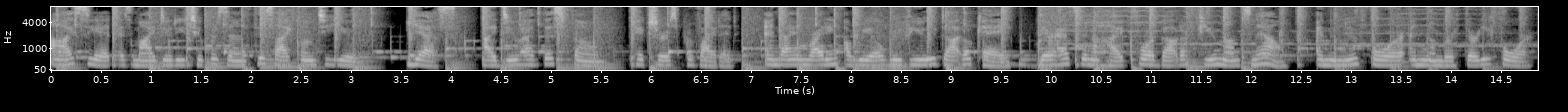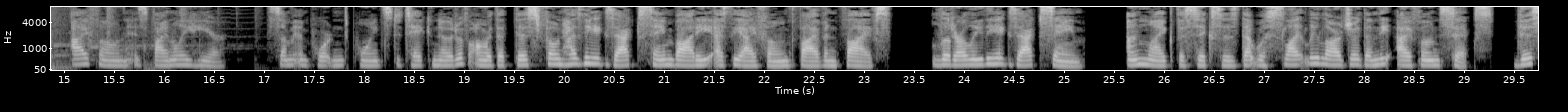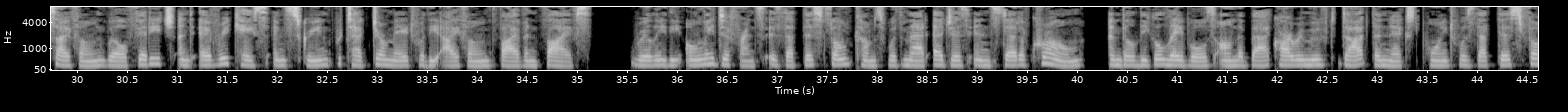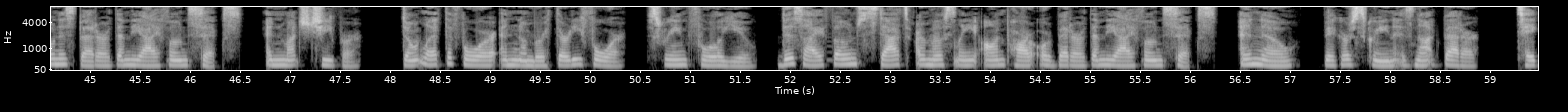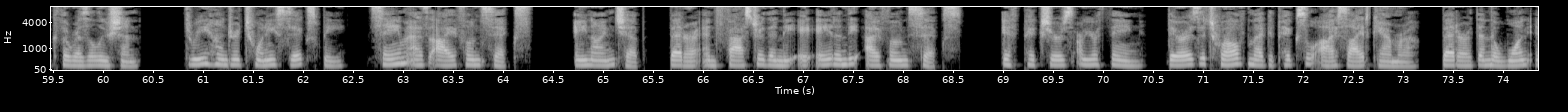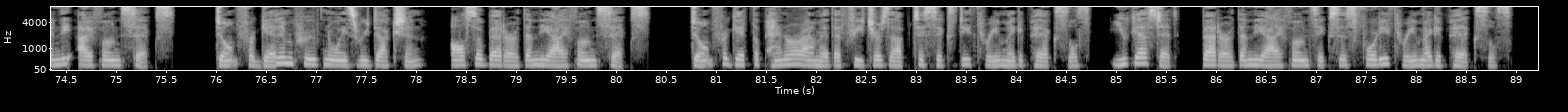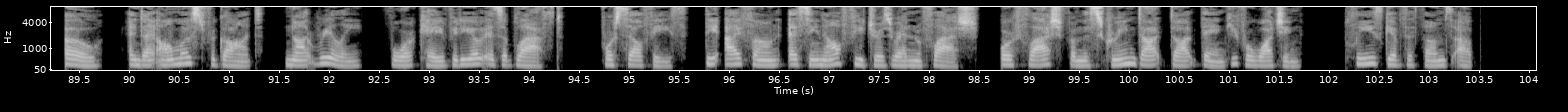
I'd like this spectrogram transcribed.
I see it as my duty to present this iPhone to you. Yes, I do have this phone, pictures provided, and I am writing a real review. Okay, there has been a hype for about a few months now, and the new 4 and number 34 iPhone is finally here. Some important points to take note of are that this phone has the exact same body as the iPhone 5 and 5s. Literally the exact same. Unlike the 6s that was slightly larger than the iPhone 6. This iPhone will fit each and every case and screen protector made for the iPhone 5 and 5s. Really the only difference is that this phone comes with matte edges instead of chrome, and the legal labels on the back are removed. The next point was that this phone is better than the iPhone 6, and much cheaper. Don't let the 4 and number 34 screen fool you. This iPhone's stats are mostly on par or better than the iPhone 6, and no, bigger screen is not better. Take the resolution. 326p, same as iPhone 6. A9 chip, better and faster than the A8 and the iPhone 6. If pictures are your thing, there is a 12 megapixel iSight camera, better than the one in the iPhone 6. Don't forget improved noise reduction, also better than the iPhone 6. Don't forget the panorama that features up to 63 megapixels, you guessed it, better than the iPhone 6's 43 megapixels. Oh, and I almost forgot, not really, 4K video is a blast. For selfies, the iPhone SE now features Retina Flash, or flash from the screen. Dot dot thank you for watching. Please give the thumbs up,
